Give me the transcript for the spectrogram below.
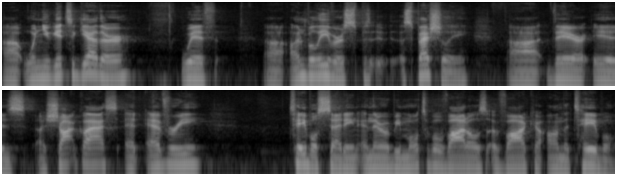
Uh, when you get together with uh, unbelievers, especially, uh, there is a shot glass at every table setting, and there will be multiple bottles of vodka on the table.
